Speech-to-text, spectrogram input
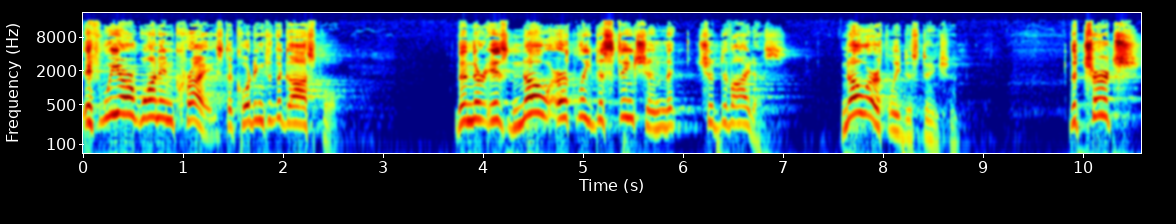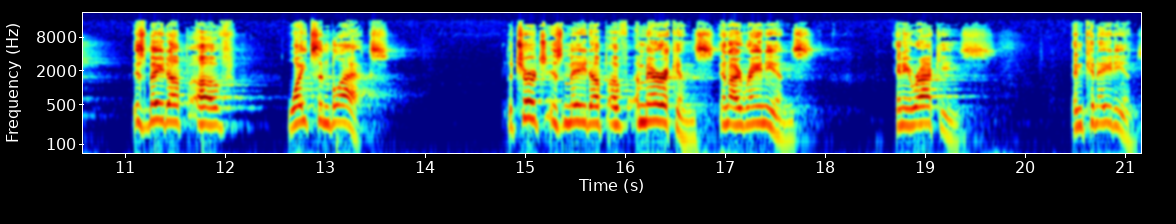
If we are one in Christ, according to the gospel, then there is no earthly distinction that should divide us. No earthly distinction. The church is made up of whites and blacks. The church is made up of Americans and Iranians and Iraqis and Canadians.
